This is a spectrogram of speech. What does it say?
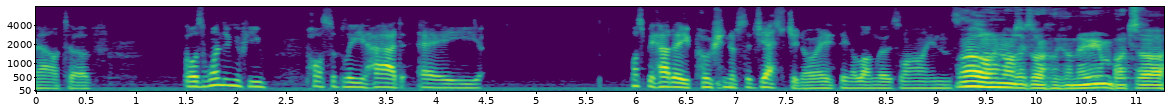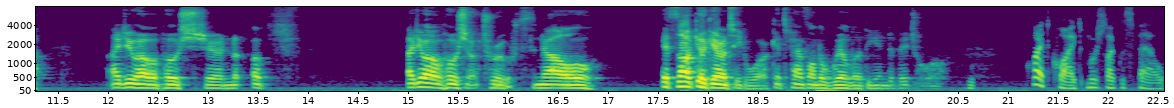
out of. I was wondering if you possibly had a possibly had a potion of suggestion or anything along those lines. Well, not exactly the name, but uh, I do have a potion of. I do have a potion of truth. Now, it's not a guaranteed work. It depends on the will of the individual. Quite, quite, much like the spell.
